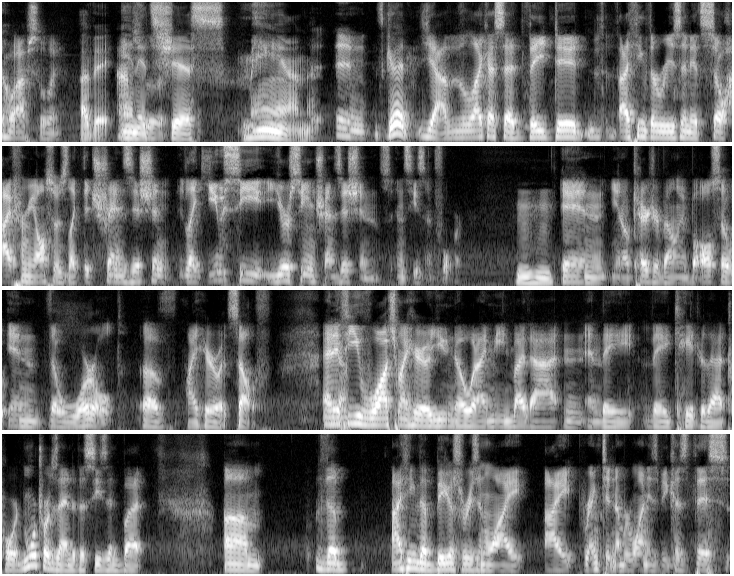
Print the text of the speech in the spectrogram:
Oh, absolutely. of it, and it's Absolutely. just man, And it's good. yeah, like I said, they did. I think the reason it's so high for me also is like the transition. Like you see, you're seeing transitions in season four hmm in you know character development, but also in the world of My Hero itself. And if you've watched My Hero, you know what I mean by that, and, and they they cater that toward more towards the end of the season. But um, the I think the biggest reason why I ranked it number one is because this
